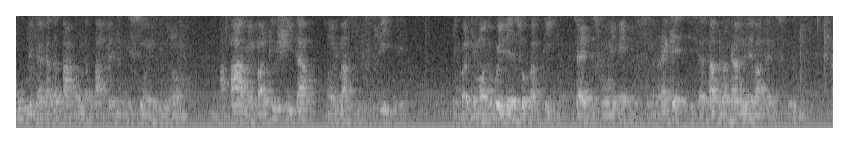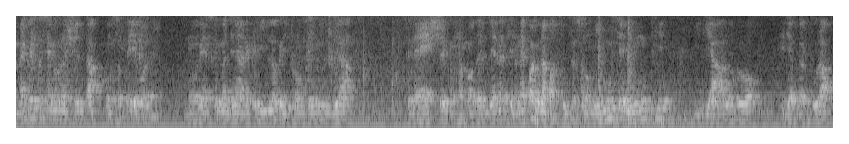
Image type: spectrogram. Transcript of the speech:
pubblica a Casa Pound da parte delle missioni di uno a Parma in qualche uscita sono rimasti tutti zitti, in qualche modo quelli del suo partito, cioè del suo movimento, insomma, non è che ci sia stata una grande levata di scudi. A me questa sembra una scelta consapevole, non riesco a immaginare Grillo che di fronte ai media se ne esce con una cosa del genere, che non è poi una battuta, sono minuti e minuti di dialogo e di apertura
